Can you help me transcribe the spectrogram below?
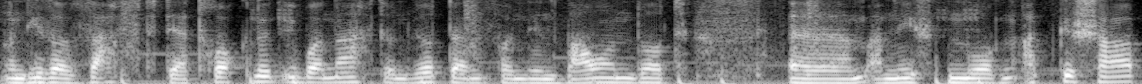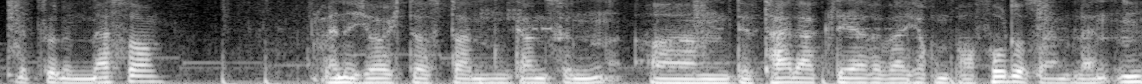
und dieser Saft, der trocknet über Nacht und wird dann von den Bauern dort ähm, am nächsten Morgen abgeschabt mit so einem Messer. Wenn ich euch das dann ganz in ähm, Detail erkläre, werde ich auch ein paar Fotos einblenden.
